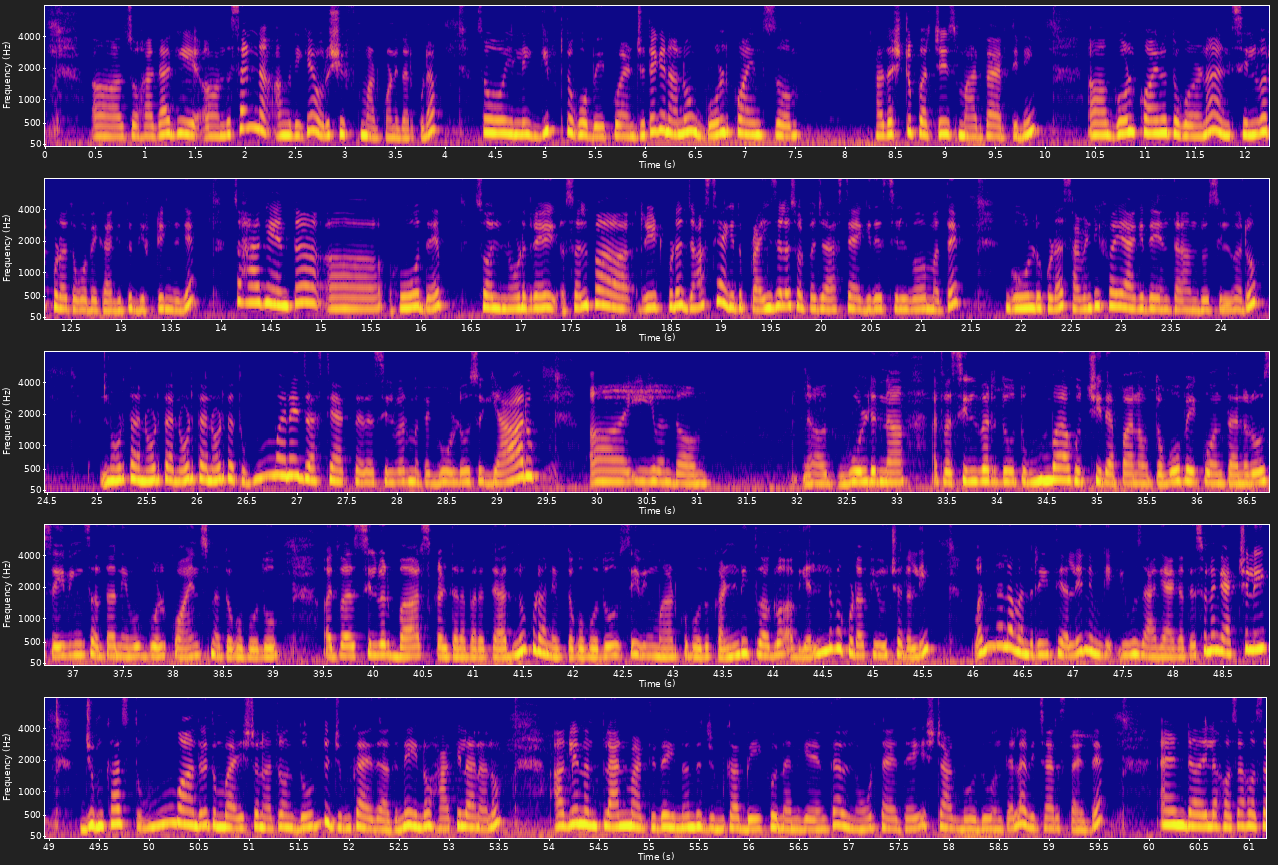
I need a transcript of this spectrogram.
ಸೊ ಹಾಗಾಗಿ ಒಂದು ಸಣ್ಣ ಅಂಗಡಿಗೆ ಅವರು ಶಿಫ್ಟ್ ಮಾಡ್ಕೊಂಡಿದ್ದಾರೆ ಕೂಡ. ಸೊ ಇಲ್ಲಿ ಗಿಫ್ಟ್ ತೊಗೋಬೇಕು ಆ್ಯಂಡ್ ಜೊತೆಗೆ ನಾನು ಗೋಲ್ಡ್ ಕಾಯಿನ್ಸ್ ಆದಷ್ಟು ಪರ್ಚೇಸ್ ಮಾಡ್ತಾ ಇರ್ತೀನಿ. ಗೋಲ್ಡ್ ಕಾಯಿನು ತೊಗೊಳ್ಳೋಣ ಆ್ಯಂಡ್ ಸಿಲ್ವರ್ ಕೂಡ ತೊಗೋಬೇಕಾಗಿತ್ತು ಗಿಫ್ಟಿಂಗಿಗೆ ಸೊ ಹಾಗೆ ಅಂತ ಹೋದೆ. ಸೊ ಅಲ್ಲಿ ನೋಡಿದ್ರೆ ಸ್ವಲ್ಪ ರೇಟ್ ಕೂಡ ಜಾಸ್ತಿ ಆಗಿತ್ತು. ಪ್ರೈಸ್ ಎಲ್ಲ ಸ್ವಲ್ಪ ಜಾಸ್ತಿ ಆಗಿದೆ ಸಿಲ್ವರ್ ಮತ್ತು ಗೋಲ್ಡು ಕೂಡ ಸೆವೆಂಟಿ ಫೈ ಆಗಿದೆ ಅಂತ ಅಂದರು ಸಿಲ್ವರು ನೋಡ್ತಾ ನೋಡ್ತಾ ನೋಡ್ತಾ ನೋಡ್ತಾ ತುಂಬಾ ಜಾಸ್ತಿ ಆಗ್ತಾಯಿದೆ ಸಿಲ್ವರ್ ಮತ್ತು ಗೋಲ್ಡು ಸೊ ಯಾರು ಈ ಒಂದು ಗೋಲ್ಡನ್ನ ಅಥವಾ ಸಿಲ್ವರ್ದು ತುಂಬ ಹುಚ್ಚಿದೆಪ್ಪ ನಾವು ತೊಗೋಬೇಕು ಅಂತ ಅನ್ನೋರು ಸೇವಿಂಗ್ಸ್ ಅಂತ ನೀವು ಗೋಲ್ಡ್ ಕಾಯಿನ್ಸ್ನ ತೊಗೋಬೋದು, ಅಥವಾ ಸಿಲ್ವರ್ ಬಾರ್ಸ್ಗಳ ಥರ ಬರುತ್ತೆ ಅದನ್ನು ಕೂಡ ನೀವು ತೊಗೋಬೋದು ಸೇವಿಂಗ್ ಮಾಡ್ಕೋಬೋದು, ಖಂಡಿತವಾಗ್ಲೂ ಅವೆಲ್ಲವೂ ಕೂಡ ಫ್ಯೂಚರಲ್ಲಿ ಒಂದಲ್ಲ ಒಂದು ರೀತಿಯಲ್ಲಿ ನಿಮಗೆ ಯೂಸ್ ಆಗೇ ಆಗುತ್ತೆ. ಸೊ ನನಗೆ ಆ್ಯಕ್ಚುಲಿ ಜುಮ್ಕಾಸ್ ತುಂಬ ಅಂದರೆ ತುಂಬ ಇಷ್ಟ. ನನ್ನ ಹತ್ರ ಒಂದು ದೊಡ್ಡ ಜುಮ್ಕಾ ಇದೆ ಅದನ್ನೇ ಇನ್ನೂ ಹಾಕಿಲ್ಲ ನಾನು. ಆಗಲೇ ನಾನು ಪ್ಲ್ಯಾನ್ ಮಾಡ್ತಿದ್ದೆ, ಇನ್ನೊಂದು ಜುಮ್ಕಾ ಬೇಕು ನನಗೆ ಅಂತ ಅಲ್ಲಿ ನೋಡ್ತಾ ಇದ್ದೆ ಎಷ್ಟಾಗ್ಬೋದು ಅಂತೆಲ್ಲ ವಿಚಾರಿಸ್ತಾ ಇದ್ದೆ. ಆ್ಯಂಡ್ ಇಲ್ಲ ಹೊಸ ಹೊಸ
